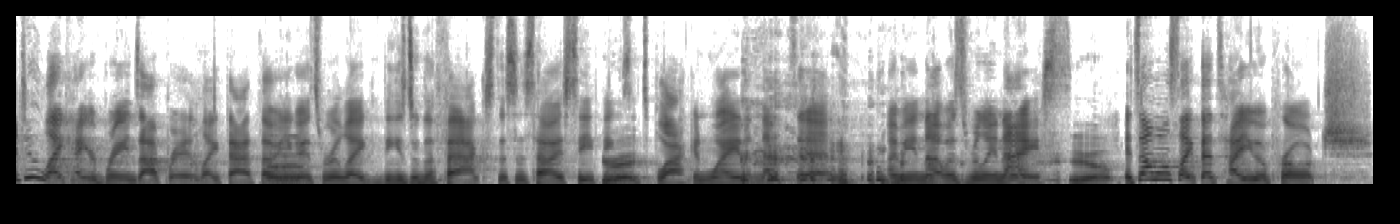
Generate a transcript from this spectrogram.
I do like how your brains operated like that, though. you Uh-huh. guys were like, these are the facts. This is how I see things. Right. It's black and white, and that's it. I mean, that was really nice. Yeah. It's almost like that's how you approach,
